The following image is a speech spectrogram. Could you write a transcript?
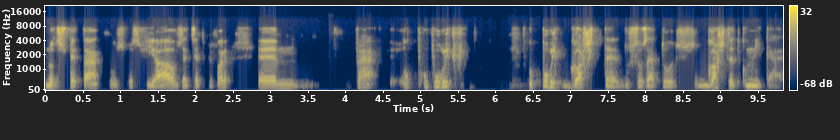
noutros espetáculos, com a Sofia Alves, etc. Por fora. Um, pá, o, o, público, o público gosta dos seus atores, gosta de comunicar.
